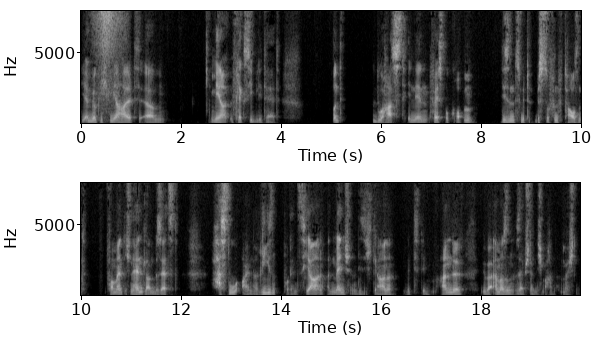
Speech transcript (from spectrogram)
Die ermöglicht mir halt ähm, mehr Flexibilität. Und du hast in den Facebook-Gruppen, die sind mit bis zu 5000 vermeintlichen Händlern besetzt, hast du ein Riesenpotenzial an Menschen, die sich gerne mit dem Handel über Amazon selbstständig machen möchten.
